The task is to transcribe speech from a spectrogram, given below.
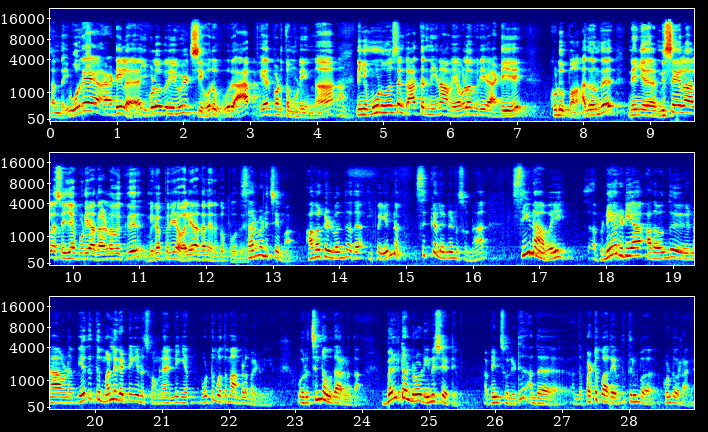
சந்தை. ஒரே அடியில் இவ்வளோ பெரிய வீழ்ச்சி ஒரு ஒரு ஆப் ஏற்படுத்த முடியும்னா. நீங்கள் மூணு வருஷம் காத்திருந்தீங்கன்னா அவன் எவ்வளோ பெரிய அடியை கொடுப்பான். அது வந்து நீங்கள் மிசைலால் செய்ய முடியாத அளவுக்கு மிகப்பெரிய வழியாக தானே இருக்க போகுது. சர்வ நிச்சயமா. அவர்கள் வந்து அதை இப்போ என்ன சிக்கல் என்னன்னு சொன்னா சீனாவை அப்ப நேரடியா அதை வந்து நான் அவனை எதிர்த்து மல்லு கட்டிங்கன்னு வச்சுக்கோங்களேன் நீங்கள் ஒட்டு மொத்தமாக அம்பலமாயிடுவீங்க ஒரு சின்ன உதாரணம் தான். பெல்ட் அண்ட் ரோடு இனிஷியேட்டிவ் அப்படின்னு சொல்லிட்டு அந்த அந்த பட்டுப்பாதையை வந்து திரும்ப கொண்டு வர்றாங்க.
